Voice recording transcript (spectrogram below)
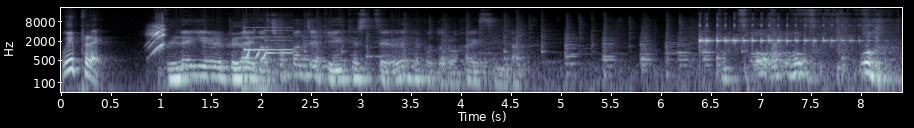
위플레이! 블랙이글 글라이더 첫 번째 비행 테스트 해보도록 하겠습니다. 어, 어, 어, 어,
